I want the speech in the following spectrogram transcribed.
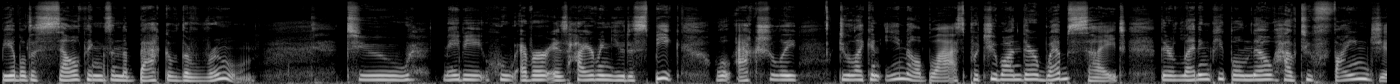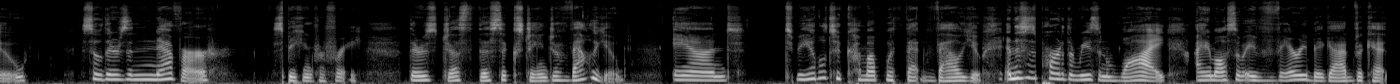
be able to sell things in the back of the room. To maybe whoever is hiring you to speak will actually do like an email blast, put you on their website. They're letting people know how to find you. So there's never speaking for free. There's just this exchange of value. And to be able to come up with that value. And this is part of the reason why I am also a very big advocate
